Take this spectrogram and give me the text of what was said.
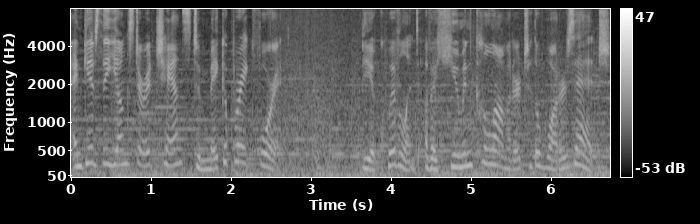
and gives the youngster a chance to make a break for it, the equivalent of a human kilometer to the water's edge.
